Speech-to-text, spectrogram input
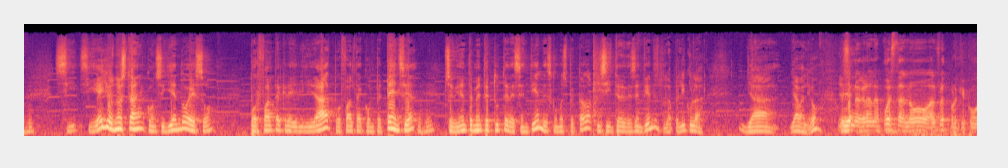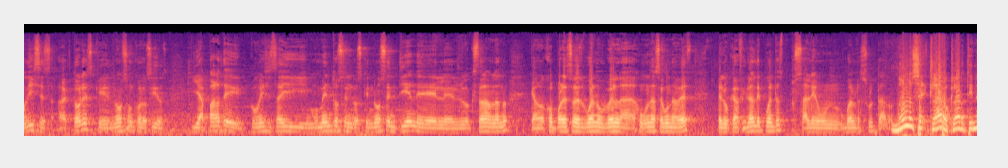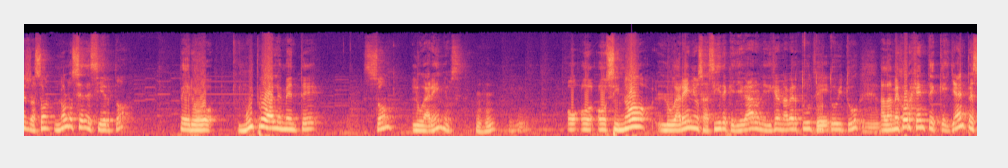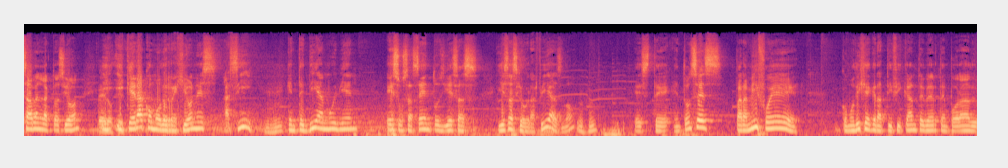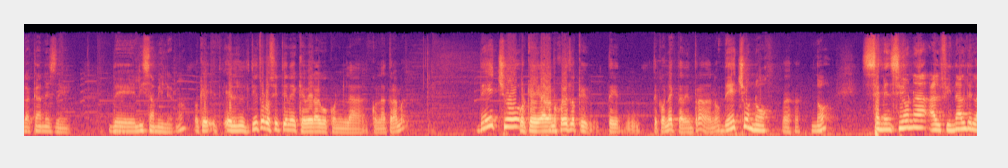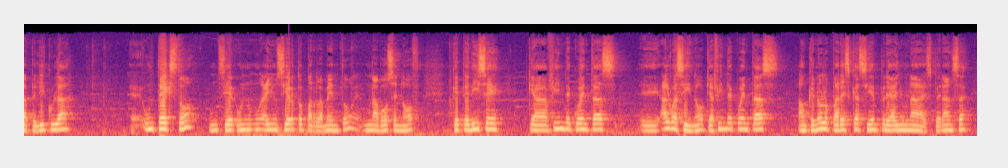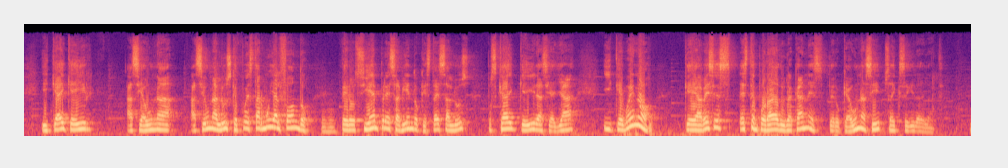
si, si ellos no están consiguiendo eso, por falta de credibilidad, por falta de competencia, pues evidentemente tú te desentiendes como espectador. Y si te desentiendes, pues la película ya, ya valió. es una gran apuesta, ¿no, Alfred? Porque como dices, actores que no son conocidos. Y aparte, como dices, hay momentos en los que no se entiende lo que están hablando, que a lo mejor por eso es bueno verla una segunda vez, pero que a final de cuentas pues, sale un buen resultado. No lo sé, claro, claro, tienes razón. No lo sé de cierto, pero muy probablemente son lugareños. o, si no, lugareños así de que llegaron y dijeron, a ver, tú, tú, tú y tú. A lo mejor gente que ya empezaba en la actuación y, que... era como de regiones así, que entendían muy bien esos acentos y esas, y esas geografías, ¿no? este, entonces, para mí fue, como dije, gratificante ver temporada de huracanes de, de Lisa Miller, ¿no? Ok, ¿el título sí tiene que ver algo con la, con la trama? De hecho... Porque a lo mejor es lo que te, te conecta de entrada, ¿no? De hecho, no. Ajá. ¿no? Se menciona al final de la película eh, un texto, un hay un cierto parlamento, una voz en off, que te dice que a fin de cuentas, eh, algo así, ¿no? Que a fin de cuentas, aunque no lo parezca, siempre hay una esperanza y que hay que ir hacia una, hacia una luz que puede estar muy al fondo, pero siempre sabiendo que está esa luz, pues que hay que ir hacia allá y que bueno, que a veces es temporada de huracanes, pero que aún así pues hay que seguir adelante.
